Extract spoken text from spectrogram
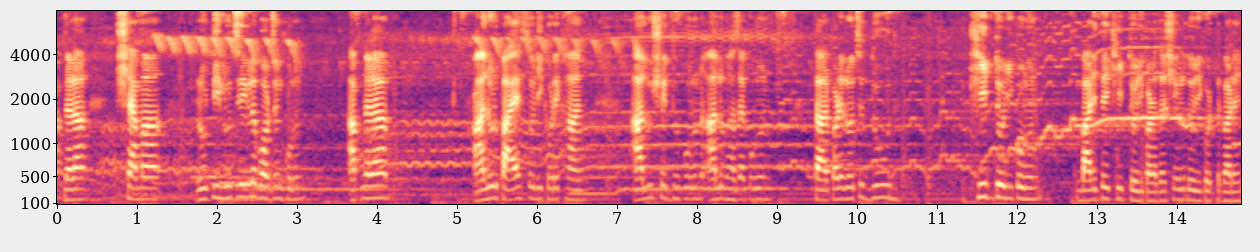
আপনারা শ্যামা, রুটি, লুচি এগুলো বর্জন করুন। আপনারা আলুর পায়েস তৈরি করে খান, আলু সেদ্ধ করুন, আলু ভাজা করুন, তারপরে রয়েছে দুধ, ক্ষীর তৈরি করুন, বাড়িতে ক্ষীর তৈরি করা যায়, সেগুলো তৈরি করতে পারেন।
